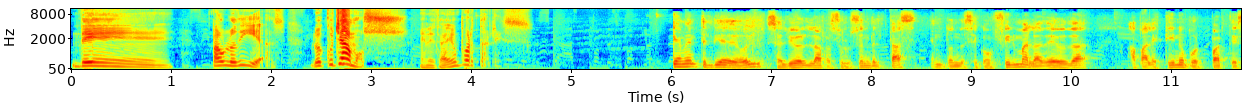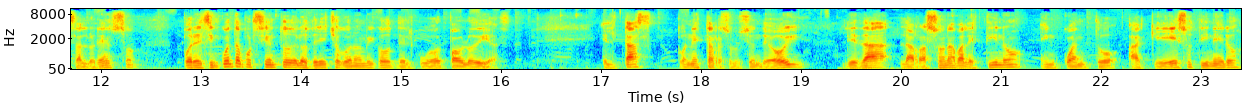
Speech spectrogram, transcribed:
de Paulo Díaz. Lo escuchamos en Estadio Portales. El día de hoy salió la resolución del TAS en donde se confirma la deuda a Palestino por parte de San Lorenzo por el 50% de los derechos económicos del jugador Pablo Díaz. El TAS, con esta resolución de hoy, le da la razón a Palestino en cuanto a que esos dineros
